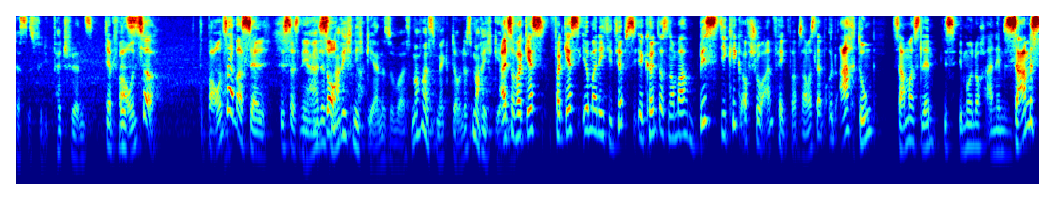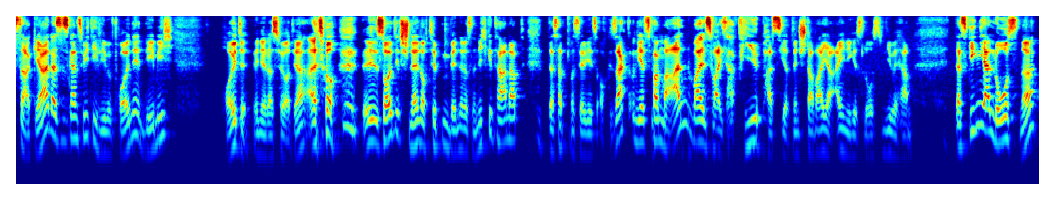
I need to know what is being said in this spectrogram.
das ist für die Patreons. Der Bouncer. Bouncer Marcel ist das nämlich. Ja, das so. mache ich nicht gerne sowas. Mach mal Smackdown, das mache ich gerne. Also vergesst, vergesst ihr mal nicht die Tipps. Ihr könnt das noch machen, bis die Kickoff-Show anfängt beim SummerSlam. Und Achtung, SummerSlam ist immer noch an einem Samstag. Ja, das ist ganz wichtig, liebe Freunde, nämlich heute, wenn ihr das hört, ja. Also ihr solltet schnell noch tippen, wenn ihr das noch nicht getan habt. Das hat Marcel jetzt auch gesagt. Und jetzt fangen wir an, weil es war ja viel passiert. Mensch, da war ja einiges los, liebe Herren. Das ging ja los, ne?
